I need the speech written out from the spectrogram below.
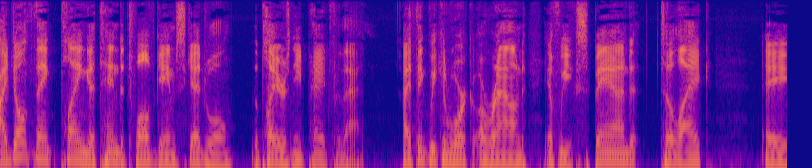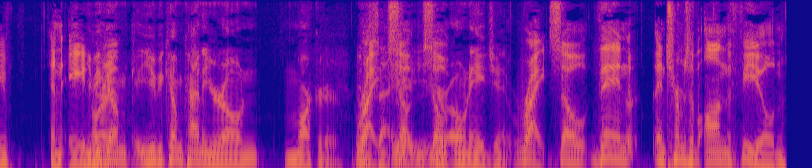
I don't think playing a 10 to 12 game schedule, the players need paid for that. I think we could work around if we expand to like a an eight You or a- you become kind of your own marketer, Right, sense. so- your so- your own agent. Right. So then, in terms of on the field,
